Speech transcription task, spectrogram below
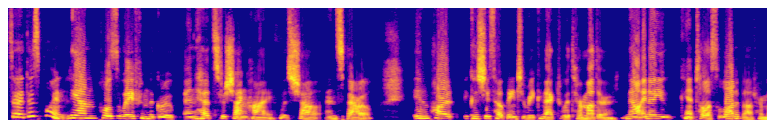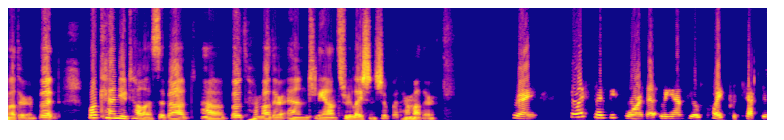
So at this point, Lian pulls away from the group and heads for Shanghai with Xiao and Sparrow, in part because she's hoping to reconnect with her mother. Now, I know you can't tell us a lot about her mother, but what can you tell us about uh, both her mother and Lian's relationship with her mother? Right. So I said before that Lian feels quite protective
